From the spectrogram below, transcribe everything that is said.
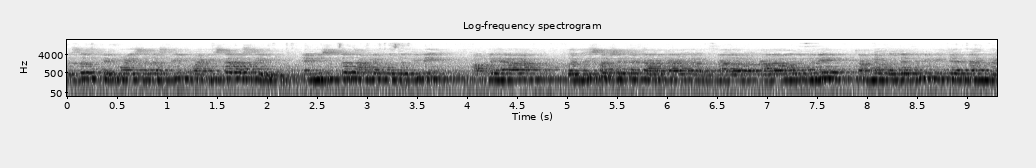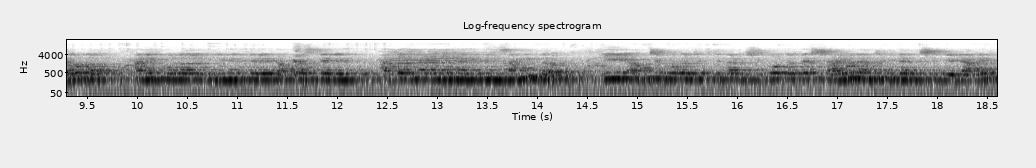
तसंच खेळमाळे सर असतील वाटी सर असतील यांनी सुद्धा चांगल्या पद्धतीने आपल्या ह्या बत्तीस वर्षाच्या कालावधीमध्ये चांगल्या पद्धतीने विद्यार्थ्यांना घडवलं आणि मुलं इंजिनियर केले डॉक्टर्स केले. आता मॅडमच्या सांगितलं की आमची मुलं जे जिल्हा शिकवतो त्या शाळेमध्ये आमचे विद्यार्थी शिकलेले आहेत.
